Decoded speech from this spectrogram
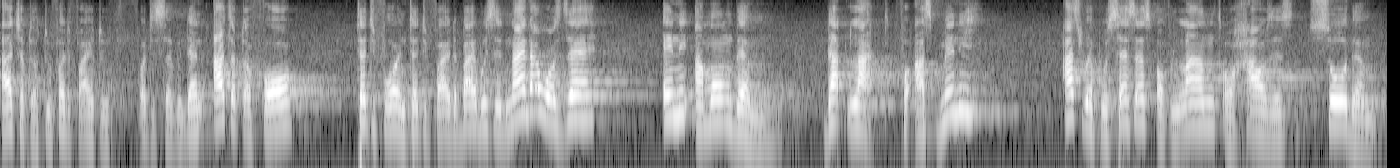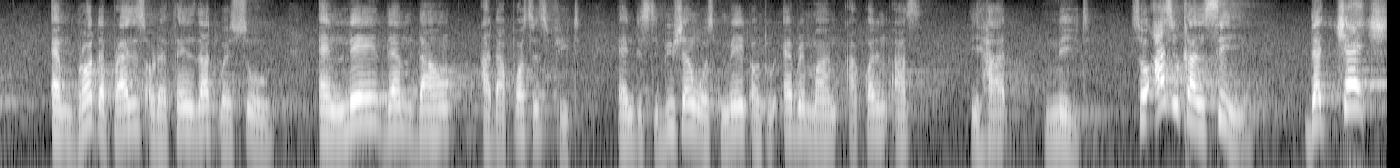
Acts chapter 2, 45 to 47. Then Acts chapter 4, 34 and 35, the Bible says, Neither was there any among them that lacked, for as many as were possessors of lands or houses sold them and brought the prices of the things that were sold and laid them down at the apostles' feet, and distribution was made unto every man according as he had need. So, as you can see, the church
